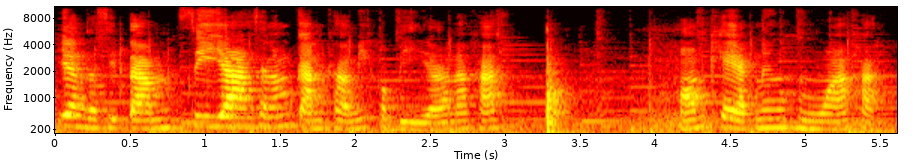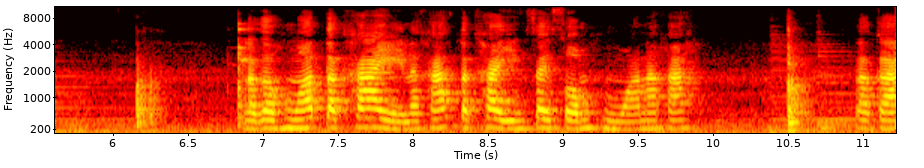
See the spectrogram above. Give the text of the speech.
เอียงกับสิตำสี่ยางใส่น้ำกันค่ะมีข้าวเบียนะคะ หอมแขกหนึ่งหัวค่ะ แล้วก็หัวตะไคร่นะคะ ตะไคร่ยังใส่สองหัวนะคะ แล้วก็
